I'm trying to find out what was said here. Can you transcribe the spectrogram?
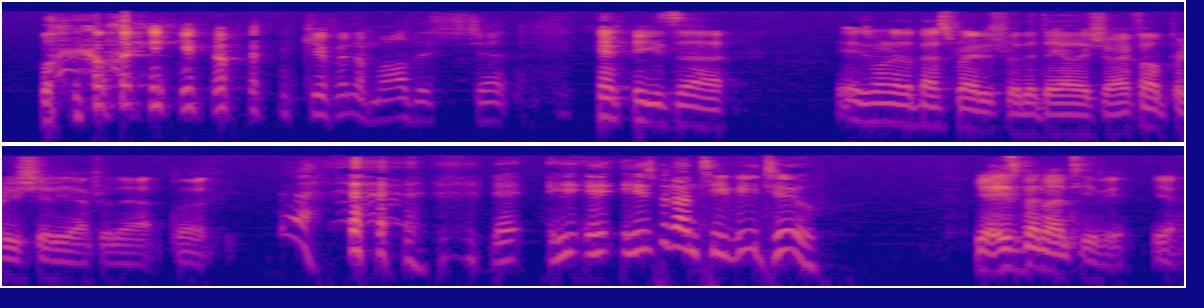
like, you know, I'm giving him all this shit, and he's uh he's one of the best writers for the Daily Show. I felt pretty shitty after that, but yeah, he he's been on TV too. yeah, he's been on TV. Yeah,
